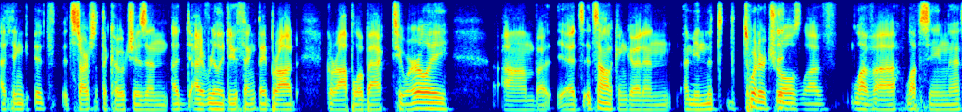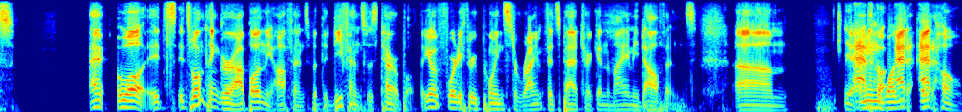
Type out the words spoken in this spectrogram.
I think it it starts with the coaches, and I, I really do think they brought Garoppolo back too early. Um, but yeah, it's it's not looking good, and I mean the, the Twitter trolls love love uh love seeing this. I, well, it's it's one thing Garoppolo in the offense, but the defense was terrible. They gave 43 points to Ryan Fitzpatrick and the Miami Dolphins. Um, yeah, I mean the one at, at home.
